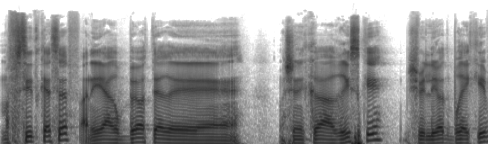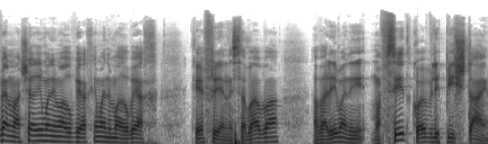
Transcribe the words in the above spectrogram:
מפסיד כסף, אני אהיה הרבה יותר... מה שנקרא ריסקי, בשביל להיות ברייק איבן, מאשר אם אני מרוויח. אם אני מרוויח, כיף לי, אני סבבה, אבל אם אני מפסיד, כואב לי פי שתיים.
